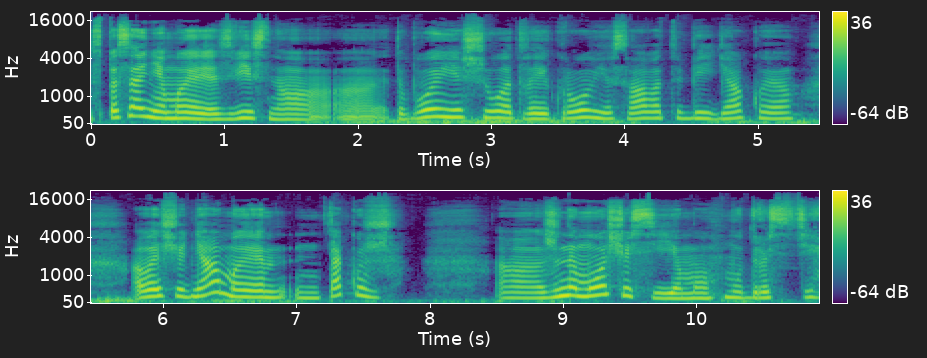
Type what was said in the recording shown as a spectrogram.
Спасення ми, звісно, е, тобою, Єшуа, твоєю кров'ю, слава тобі, дякую. Але щодня ми також е, женемо, що сіємо мудрості.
